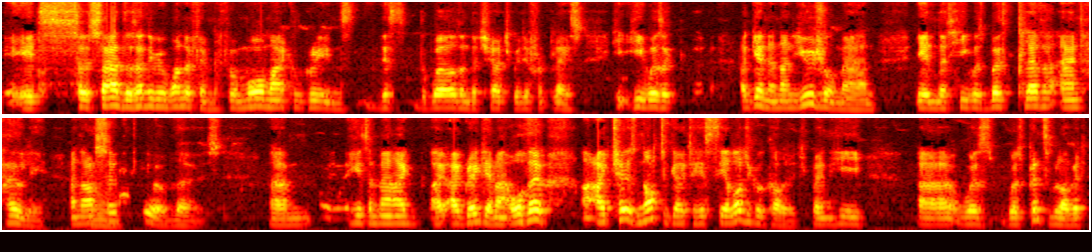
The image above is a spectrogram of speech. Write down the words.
it's so sad. There's only been one of him. If there were more Michael Greens, this the world and the church were a different place. He he was a again an unusual man in that he was both clever and holy, and there are mm. so few of those. Um, he's a man I, I, I greatly admire. Although I, I, chose not to go to his theological college when he uh, was was principal of it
